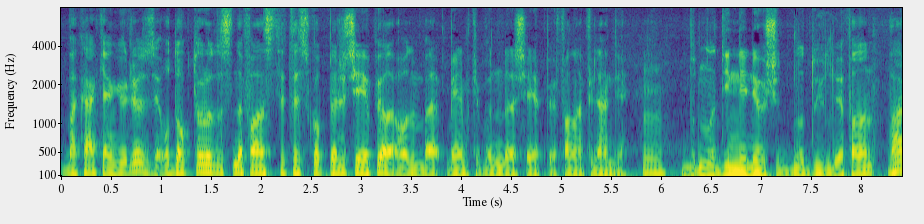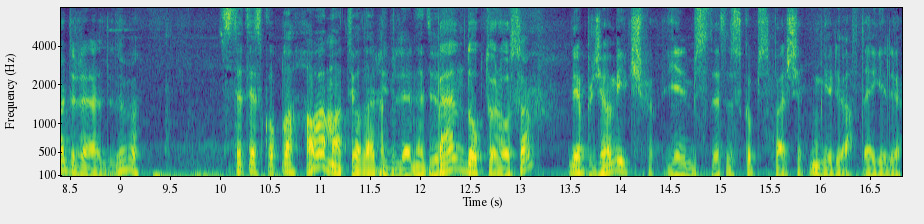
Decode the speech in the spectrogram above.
bakarken görüyoruz ya. O doktor odasında falan steteskopları şey yapıyorlar. Oğlum bak benimki bununla şey yapıyor falan filan diye. Bununla dinleniyor, şununla duyuluyor falan. Vardır herhalde değil mi? Steteskopla hava mı atıyorlar birbirlerine diyor. Ben doktor olsam yapacağım ilk iş yeni bir steteskop sipariş ettim. Geliyor haftaya geliyor.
